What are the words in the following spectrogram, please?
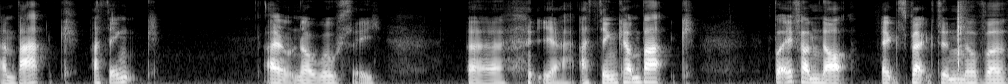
I'm back, I think. I don't know, we'll see. Uh, yeah, I think I'm back. But if I'm not, expect another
